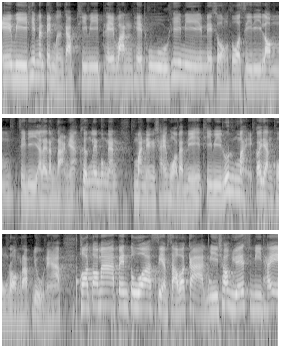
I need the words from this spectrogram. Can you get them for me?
AV ที่มันเป็นเหมือนกับทีวีเพย์วันเพย์ทูที่มีในส่วนของตัว CD ลอม CD อะไรต่างๆเนี้ยเครื่องเล่นพวกนั้นมันยังใช้หัวแบบนี้ทีวีรุ่นใหม่ก็ยังคงรองรับอยู่นะครับ พอต่อมาเป็นตัวเสียบเสาอากาศมีช่อง USB Type A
